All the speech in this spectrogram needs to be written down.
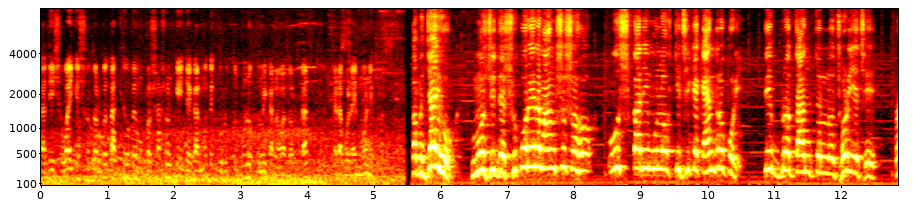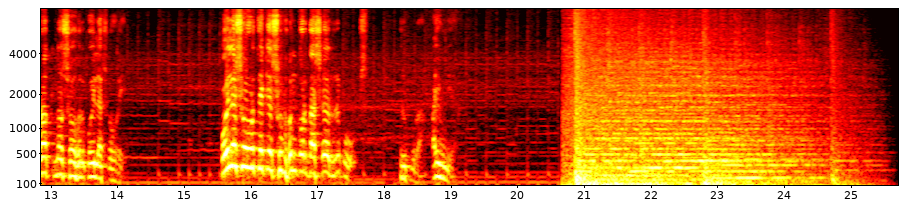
কাজেই সবাইকে সতর্ক থাকতে হবে এবং প্রশাসনকে এই জায়গার মধ্যে গুরুত্বপূর্ণ ভূমিকা নেওয়া দরকার, সেটা বলে আমি মনে করি। তবে যাই হোক, মসজিদে শুকরের মাংস সহ উস্কানিমূলক চিঠিকে কেন্দ্র করে তীব্র চাঞ্চল্য ছড়িয়েছে রত্ন শহর কৈলা শহরে। কৈলা শহর থেকে শুভঙ্কর দাসের রিপোর্ট, ত্রিপুরা পাইউনিয়া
